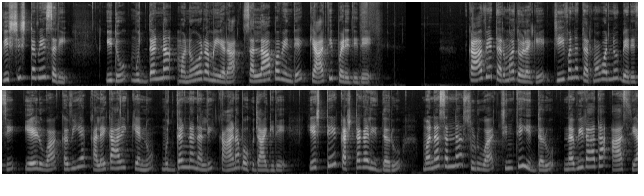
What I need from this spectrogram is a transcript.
ವಿಶಿಷ್ಟವೇ ಸರಿ. ಇದು ಮುದ್ದಣ್ಣ ಮನೋರಮೆಯರ ಸಲ್ಲಾಪವೆಂದೇ ಖ್ಯಾತಿ ಪಡೆದಿದೆ. ಕಾವ್ಯ ಧರ್ಮದೊಳಗೆ ಜೀವನ ಧರ್ಮವನ್ನು ಬೆರೆಸಿ ಹೇಳುವ ಕವಿಯ ಕಲೆಗಾರಿಕೆಯನ್ನು ಮುದ್ದಣ್ಣನಲ್ಲಿ ಕಾಣಬಹುದಾಗಿದೆ. ಎಷ್ಟೇ ಕಷ್ಟಗಳಿದ್ದರೂ, ಮನಸ್ಸನ್ನ ಸುಡುವ ಚಿಂತೆಯಿದ್ದರೂ ನವಿರಾದ ಹಾಸ್ಯ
